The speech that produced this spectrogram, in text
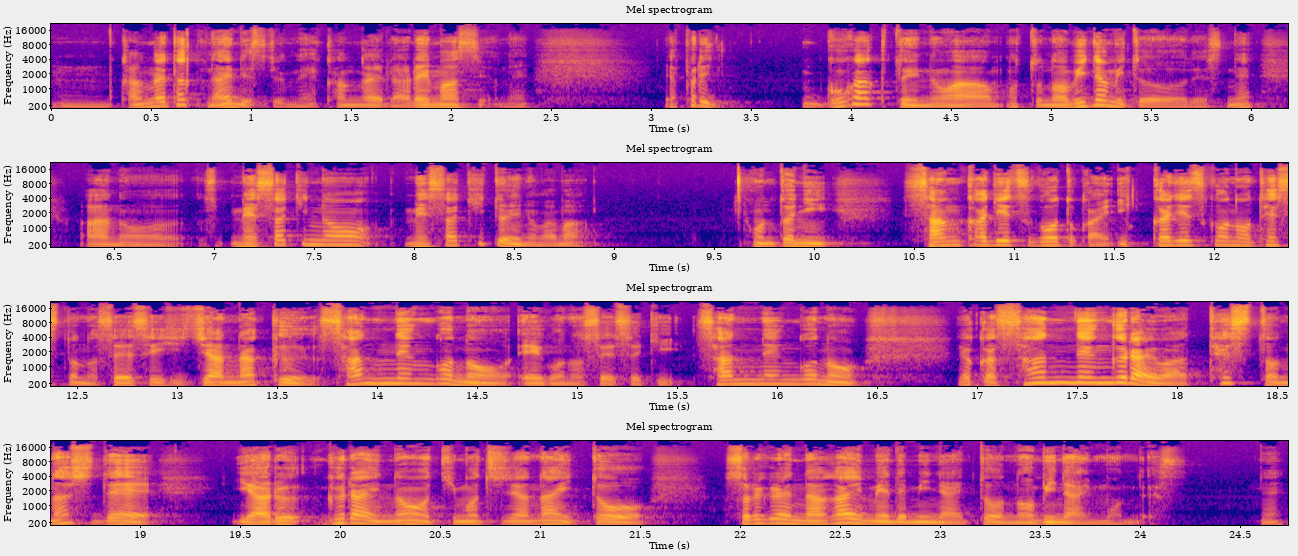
うん、考えたくないですよね。考えられますよね。やっぱり語学というのはもっと伸び伸びとですねあの目先の目先というのがまあ本当に3ヶ月後とか1ヶ月後のテストの成績じゃなく3年後の英語の成績3年後のやっぱ3年ぐらいはテストなしでやるぐらいの気持ちじゃないとそれぐらい長い目で見ないと伸びないもんです。ね、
